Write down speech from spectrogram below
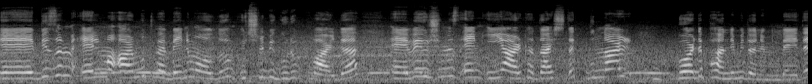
Ee, bizim elma, armut ve benim olduğum üçlü bir grup vardı. Ee, ve üçümüz en iyi arkadaştık. Bunlar bu arada pandemi dönemindeydi.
